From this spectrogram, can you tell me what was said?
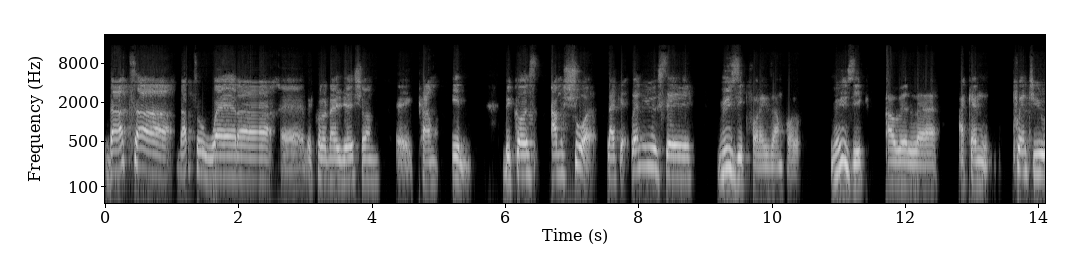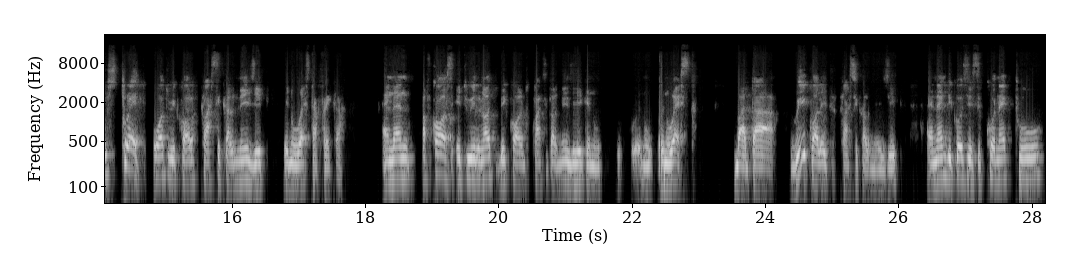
That's, uh, that's where uh, uh, the colonization uh, come in. Because I'm sure, like when you say music, for example, music, I will, uh, I can point you straight what we call classical music in West Africa. And then, of course, it will not be called classical music in, in, in West, but uh, we call it classical music. And then because it's connect to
